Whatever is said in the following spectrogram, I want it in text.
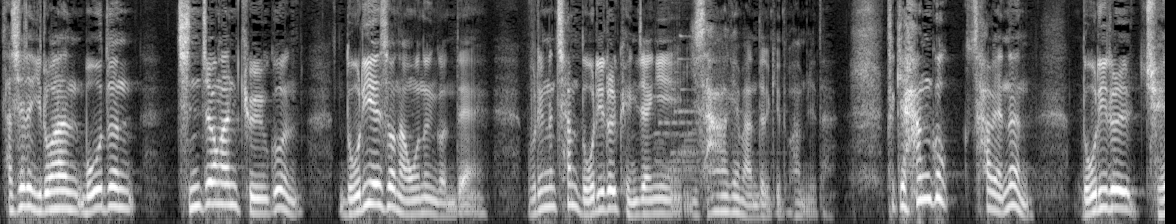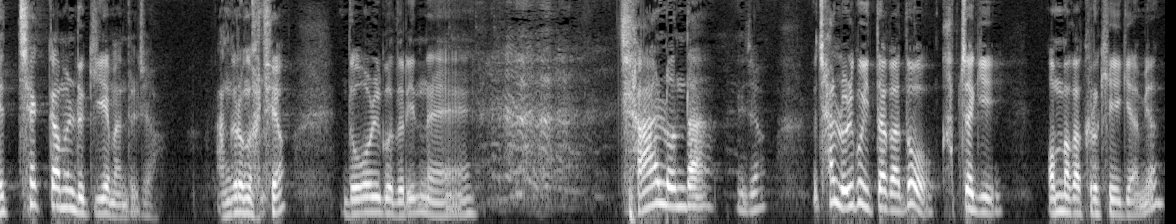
사실은 이러한 모든 진정한 교육은 놀이에서 나오는 건데 우리는 참 놀이를 굉장히 이상하게 만들기도 합니다. 특히 한국 사회는 놀이를 죄책감을 느끼게 만들죠. 안 그런 것 같아요? 놀고들 있네. 잘 논다. 그죠? 잘 놀고 있다가도 갑자기 엄마가 그렇게 얘기하면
